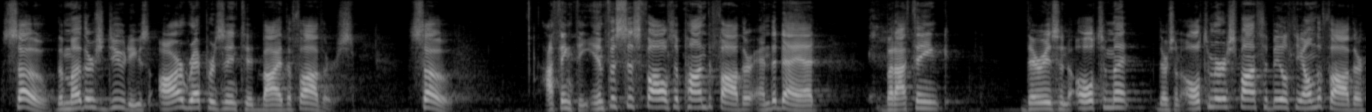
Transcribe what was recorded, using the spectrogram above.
So, the mother's duties are represented by the father's. So, I think the emphasis falls upon the father and the dad, but I think there is an ultimate there's an ultimate responsibility on the father.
